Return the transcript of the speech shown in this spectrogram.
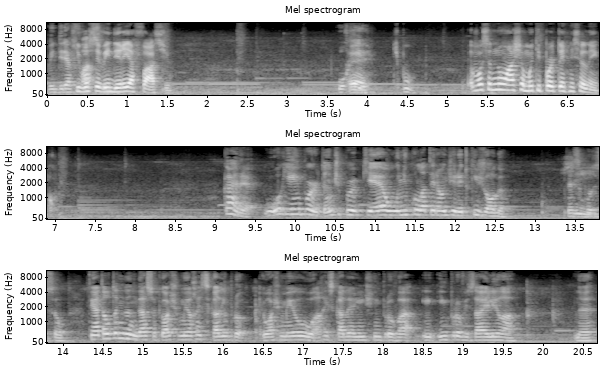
Venderia que fácil. você venderia fácil. O quê? É, tipo, você não acha muito importante nesse elenco. Cara, o Orri é importante porque é o único lateral direito que joga nessa Sim. posição. Tem até o Tangangá, só que eu acho meio arriscado, impro- eu acho meio arriscado a gente improvar, im- improvisar ele lá, né?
